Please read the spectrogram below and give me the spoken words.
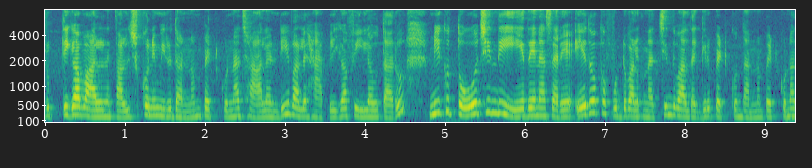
తృప్తిగా వాళ్ళని తలుచుకొని మీరు దండం పెట్టుకున్నా చాలండి వాళ్ళు హ్యాపీగా ఫీల్ అవుతారు. మీకు తోచింది ఏదైనా సరే ఏదో ఒక ఫుడ్ వాళ్ళకి నచ్చింది వాళ్ళ దగ్గర పెట్టుకుని దండం పెట్టుకున్నా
